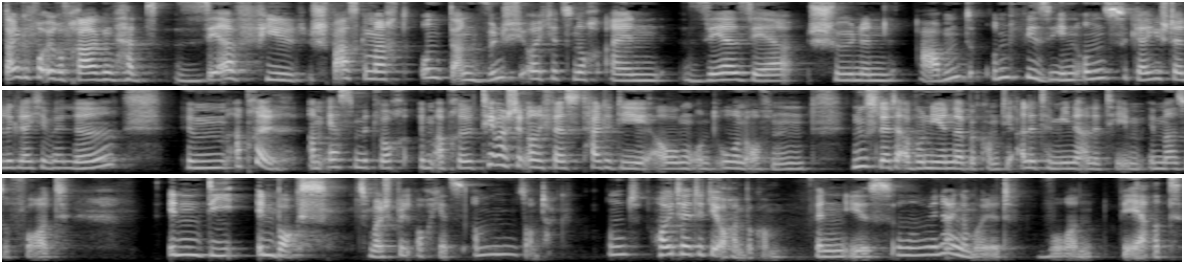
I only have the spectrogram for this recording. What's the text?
Danke für eure Fragen, hat sehr viel Spaß gemacht und dann wünsche ich euch jetzt noch einen sehr, sehr schönen Abend und wir sehen uns gleiche Stelle, gleiche Welle im April, am ersten Mittwoch im April. Thema steht noch nicht fest, haltet die Augen und Ohren offen. Newsletter abonnieren, da bekommt ihr alle Termine, alle Themen immer sofort in die Inbox. Zum Beispiel auch jetzt am Sonntag. Und heute hättet ihr auch einen bekommen, wenn ihr es, äh, wenn ihr angemeldet worden wärt,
